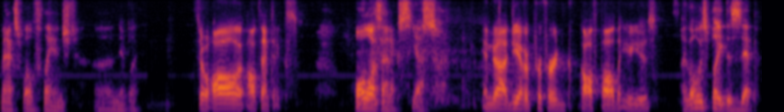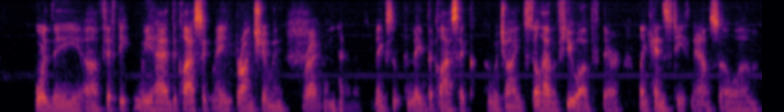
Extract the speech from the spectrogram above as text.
maxwell flanged uh, So all authentics. all authentics yes And uh, do you have a preferred golf ball that you use? I've always played the zip or the uh, 50 we had the classic made brian schumann Right. and had- makes made the classic, which I still have a few of. They're like hen's teeth now. So um,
